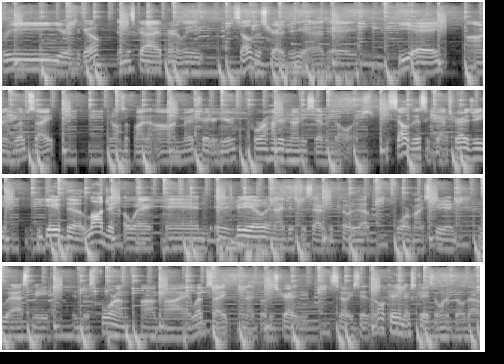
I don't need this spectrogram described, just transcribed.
three years ago. And this guy apparently sells this strategy as a EA on his website. You can also find it on MetaTrader here for $197. He sells this exact strategy. He gave the logic away and in his video and I just decided to code it up for my student who asked me in this forum on my website and I built a strategy. So he says, okay, next case I want to build out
